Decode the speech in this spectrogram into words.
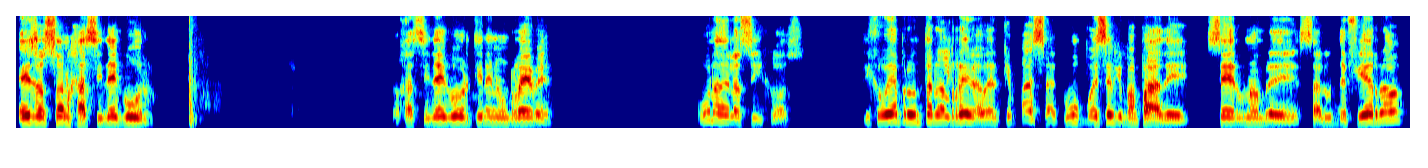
Ellos son Hasidé Gur. Los Hasidé Gur tienen un rebe. Uno de los hijos dijo, voy a preguntarle al rebe a ver qué pasa. ¿Cómo puede ser que papá de ser un hombre de salud de fierro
